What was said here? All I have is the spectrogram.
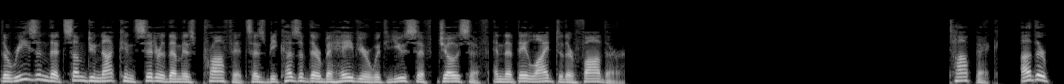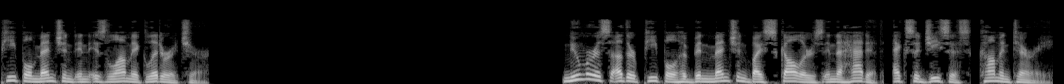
The reason that some do not consider them as prophets is because of their behavior with Yusuf Joseph and that they lied to their father. Other people mentioned in Islamic literature Numerous other people have been mentioned by scholars in the hadith, exegesis, commentary.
